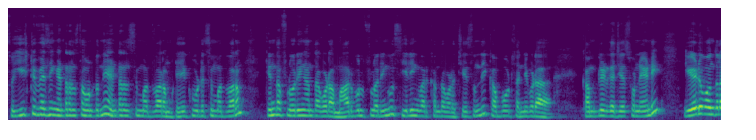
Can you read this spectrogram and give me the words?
సో ఈస్ట్ ఫేసింగ్ ఎంట్రన్స్తో ఉంటుంది. ఎంట్రన్స్ సింహద్వారం టేక్ వుడ్ సింహద్వారం కింద ఫ్లోరింగ్ అంతా కూడా మార్బుల్ ఫ్లోరింగ్ సీలింగ్ వర్క్ అంతా కూడా చేసింది కబోర్డ్స్ అన్ని కూడా కంప్లీట్గా చేసుకున్నాయండి ఏడు వందల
